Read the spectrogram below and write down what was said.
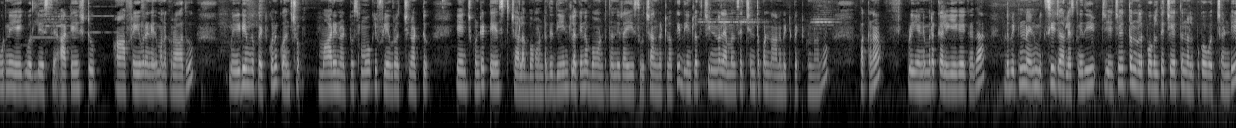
ఊరినే ఏగి వదిలేస్తే ఆ టేస్ట్ ఆ ఫ్లేవర్ అనేది మనకు రాదు. మీడియంగా పెట్టుకొని కొంచెం మాడినట్టు స్మోకీ ఫ్లేవర్ వచ్చినట్టు వేయించుకుంటే టేస్ట్ చాలా బాగుంటుంది. దీంట్లోకైనా బాగుంటుందండి రైస్ చంగట్లోకి. దీంట్లోకి చిన్న లెమన్స్ చింతపండు నానబెట్టి పెట్టుకున్నాను. పక్కన ఇప్పుడు ఎండుమిరకాయలు ఏగాయి కదా ఇప్పుడు పెట్టిన నేను మిక్సీ జార్లో వేసుకుని ఇది చేత్తో నలుపుకోగలిగితే చేత్తో నలుపుకోవచ్చండి.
